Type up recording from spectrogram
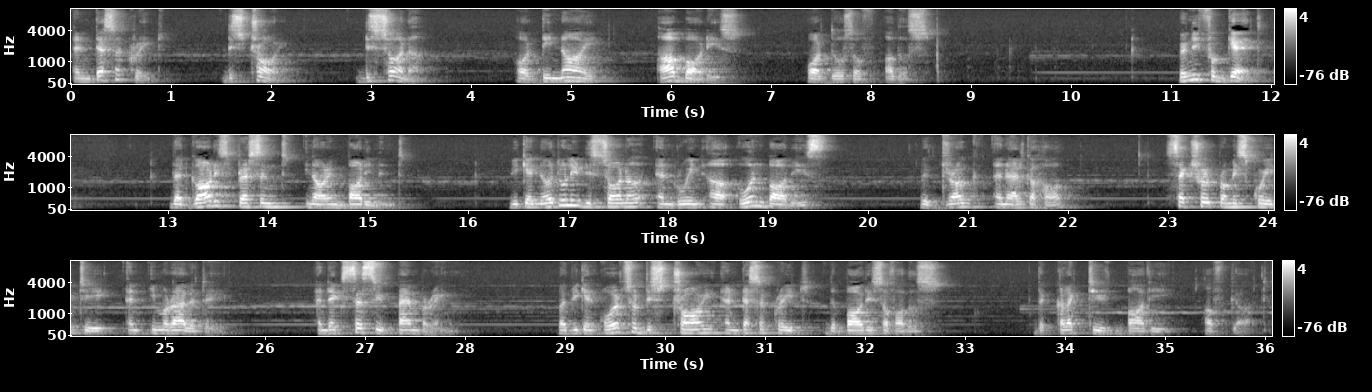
and desecrate, destroy, dishonor, or deny our bodies or those of others. When we forget that God is present in our embodiment, we can not only dishonor and ruin our own bodies with drug and alcohol, sexual promiscuity and immorality, and excessive pampering, but we can also destroy and desecrate the bodies of others the collective body of God.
